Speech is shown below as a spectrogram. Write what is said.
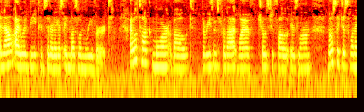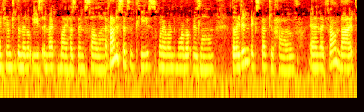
And now I would be considered, I guess, a Muslim revert. I will talk more about the reasons for that, why I chose to follow Islam, mostly just when I came to the Middle East and met my husband Salah. I found a sense of peace when I learned more about Islam that I didn't expect to have. And I found that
